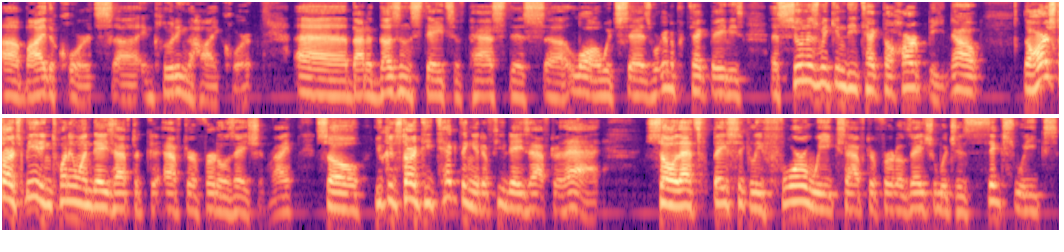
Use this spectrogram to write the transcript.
uh, by the courts, uh, including the High Court. Uh, about a dozen states have passed this uh, law, which says we're going to protect babies as soon as we can detect a heartbeat. Now, the heart starts beating 21 days after after fertilization, right? So you can start detecting it a few days after that. So that's basically four weeks after fertilization, which is six weeks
